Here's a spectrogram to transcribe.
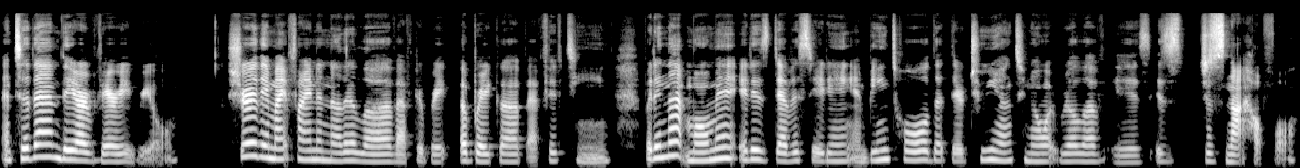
And to them, they are very real. Sure, they might find another love after break- a breakup at 15, but in that moment, it is devastating, and being told that they're too young to know what real love is is just not helpful.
